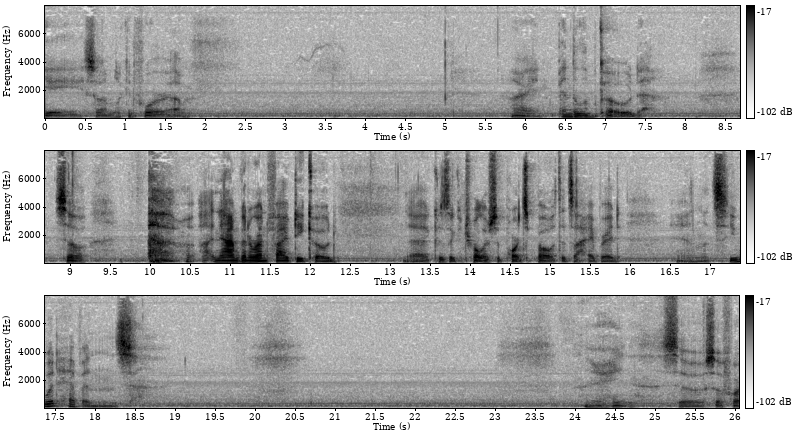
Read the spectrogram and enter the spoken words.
Okay, so I'm looking for. Um, all right, pendulum code. So uh, now I'm going to run 5D code because uh, the controller supports both. It's a hybrid, and let's see what happens. All right, so so far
